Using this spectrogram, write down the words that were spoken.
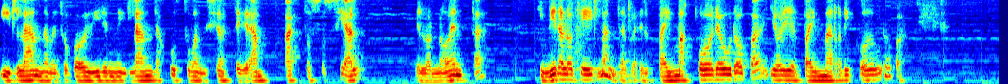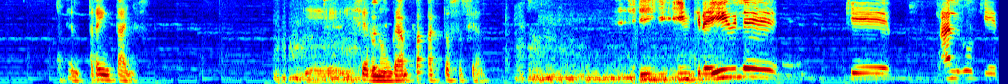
Irlanda, me tocó vivir en Irlanda justo cuando hicieron este gran pacto social en los 90, y mira lo que es Irlanda, el país más pobre de Europa y hoy el país más rico de Europa, en 30 años. Y hicieron un gran pacto social increíble que algo que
